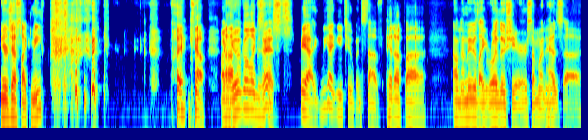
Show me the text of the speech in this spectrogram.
you're just like me. but no, uh, Google exists. Yeah, we got YouTube and stuff. Hit up, uh, I don't know, maybe like Roy Lucier or someone has uh,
